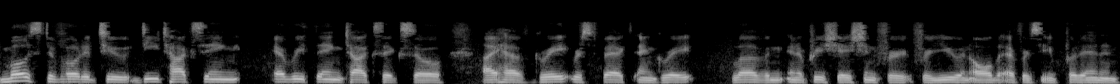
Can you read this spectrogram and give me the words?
most devoted to detoxing everything toxic. So I have great respect and great love and, and, appreciation for, for you and all the efforts that you put in and,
